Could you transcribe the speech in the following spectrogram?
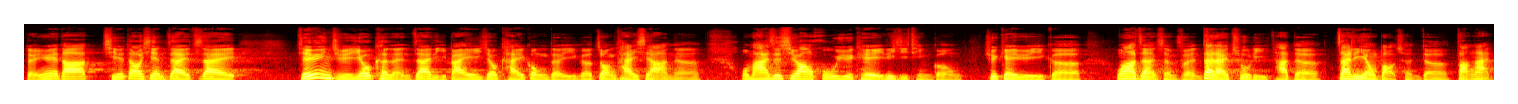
对，因为大家其实到现在在捷运局有可能在礼拜一就开工的一个状态下呢，我们还是希望呼吁可以立即停工，去给予一个文化资产身份，再来处理它的再利用保存的方案。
